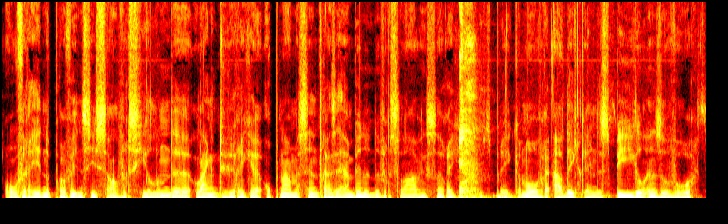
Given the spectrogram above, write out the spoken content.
overheden de provincies al verschillende langdurige opnamecentra zijn binnen de verslavingszorg. We spreken over ADIC en de Spiegel enzovoort.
